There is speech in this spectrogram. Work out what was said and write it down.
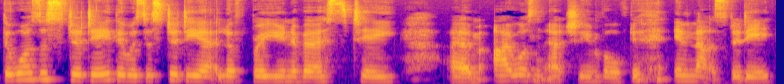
There was a study. There was a study at Loughborough University. Um, I wasn't actually involved in, in that study,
